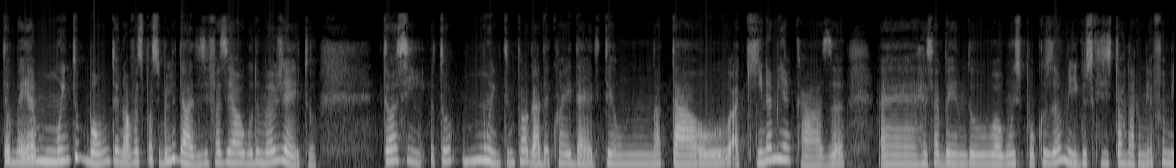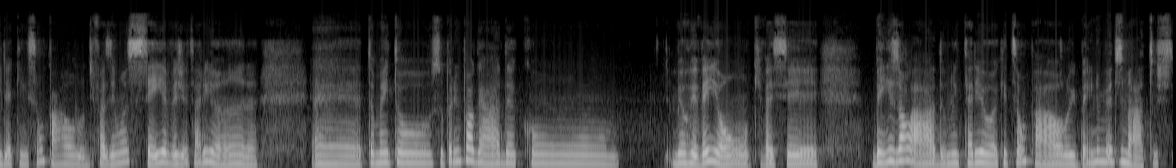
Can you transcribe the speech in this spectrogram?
também é muito bom ter novas possibilidades e fazer algo do meu jeito. Então, assim, eu tô muito empolgada com a ideia de ter um Natal aqui na minha casa, é, recebendo alguns poucos amigos que se tornaram minha família aqui em São Paulo, de fazer uma ceia vegetariana. É, também tô super empolgada com meu Réveillon, que vai ser bem isolado no interior aqui de São Paulo e bem no meio dos matos.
